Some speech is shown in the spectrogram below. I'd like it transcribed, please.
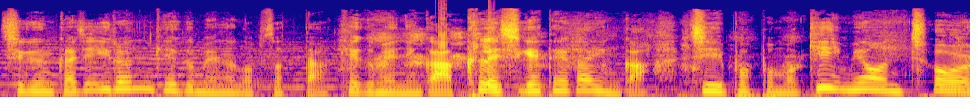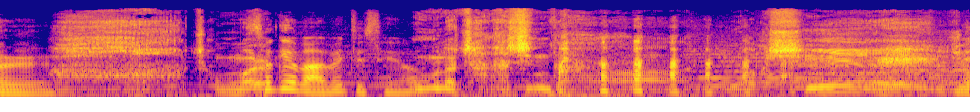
지금까지 이런 개그맨은 없었다. 개그맨인가 클래식의 대가인가 지 퍼포머 김현철. 아, 정말 소개 마음에 드세요? 너무나 잘하신다. 역시 그죠?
